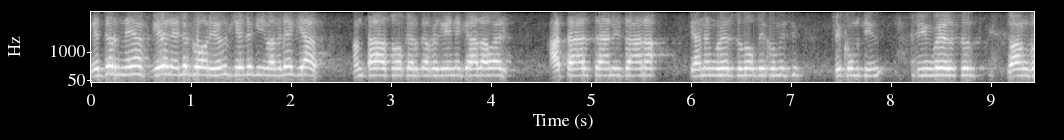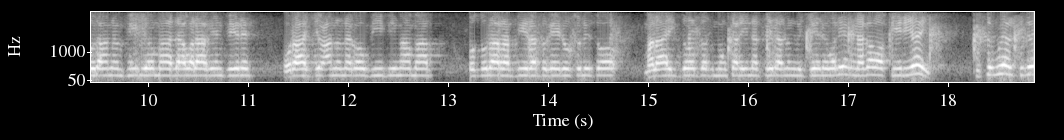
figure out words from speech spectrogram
gadar neef geele lagooriyo hilibshay lagiib adleegyaas antaas oo kale gafrigay nigaada wer hataa asanisa ana si anan weersado bikum bikum si sin weersod wangur anan fiiriyo maada walaagin fiiri uraajic ana nagaw bibimama rusula rabi rabigay rusuliso malaaigdoo dad munkarina tiranajeeda wali nagawa fiiriyay isawelside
